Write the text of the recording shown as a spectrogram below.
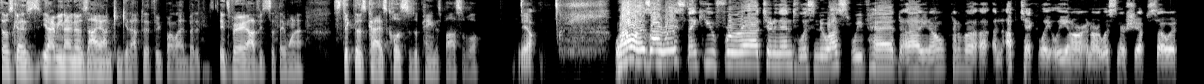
those guys, yeah, I mean, I know Zion can get out to the three point line, but it's, it's very obvious that they want to stick those guys close to the paint as possible. Yeah. Well, as always, thank you for uh, tuning in to listen to us. We've had, uh, you know, kind of a, a, an uptick lately in our in our listenership. So if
